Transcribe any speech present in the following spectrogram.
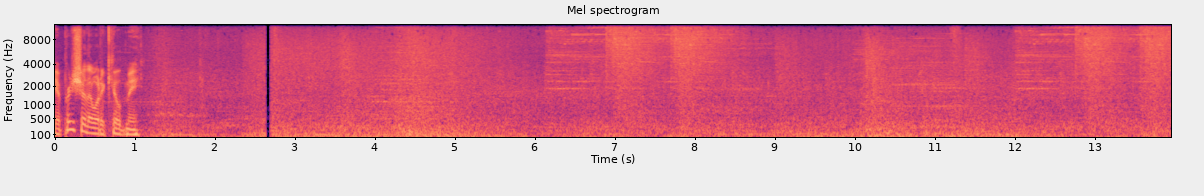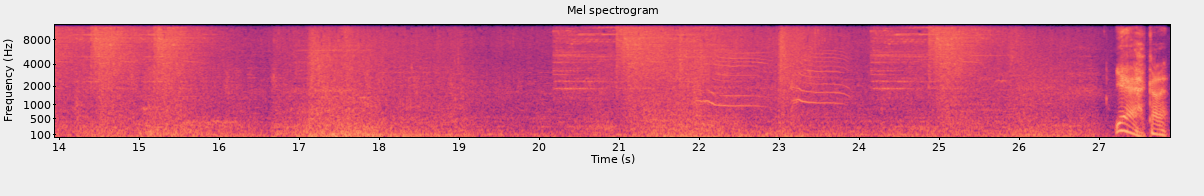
Yeah, pretty sure that would have killed me. Yeah, got it.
